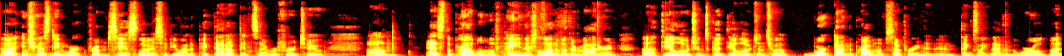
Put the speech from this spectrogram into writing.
Uh, interesting work from C.S. Lewis. If you want to pick that up, it's uh, referred to um, as the problem of pain. There's a lot of other modern uh, theologians, good theologians, who have worked on the problem of suffering and, and things like that in the world. But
